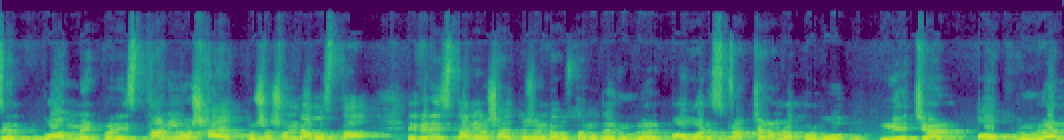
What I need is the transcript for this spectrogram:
সেলফ গভর্নমেন্ট মানে স্থানীয় স্বায়ত্তশাসন ব্যবস্থা। এখানে স্থানীয় স্বায়ত্তশাসন ব্যবস্থার মধ্যে রুরাল পাওয়ার স্ট্রাকচার আমরা পড়ব নেচার অফ রুরাল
